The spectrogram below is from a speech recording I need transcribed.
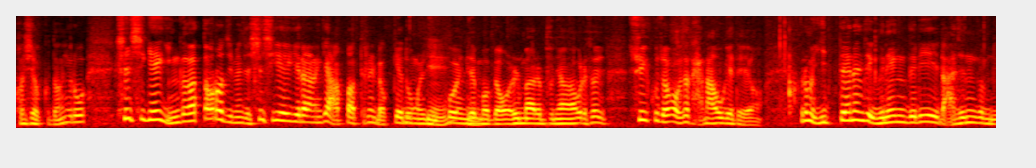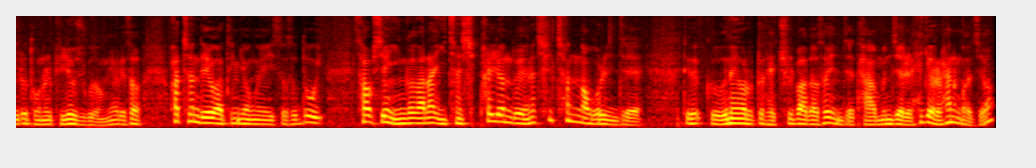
것이었거든요. 그리고 실시계획 인가가 떨어지면 이제 실시계획이라는 게 아파트를 몇 개 동을 예. 짓고 이제 뭐 얼마를 분양하고 그래서 수익 구조가 거기서 다 나오게 돼요. 그러면 이때는 이제 은행들이 낮은 금리로 돈을 빌려주거든요. 그래서 화천대유 같은 경우에 있어서도 사업 시행 인가가 나 2018년도에는 7천억을 이제 그- 그 은행으로부터 대출 받아서 이제 다 문제를 해결을 하는 거죠.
